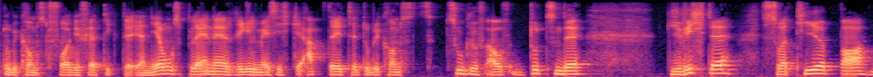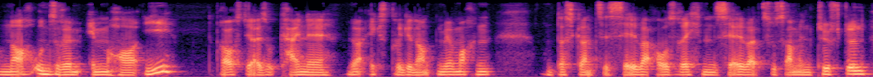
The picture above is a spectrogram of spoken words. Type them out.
Du bekommst vorgefertigte Ernährungspläne, regelmäßig geupdatet. Du bekommst Zugriff auf Dutzende Gerichte sortierbar nach unserem MHI. Du brauchst dir also keine ja, extra Gedanken mehr machen und das Ganze selber ausrechnen, selber zusammen tüfteln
